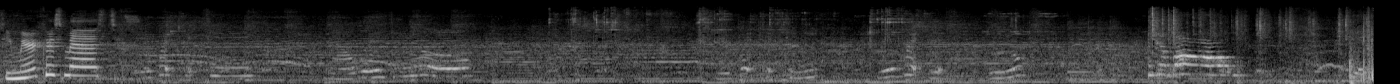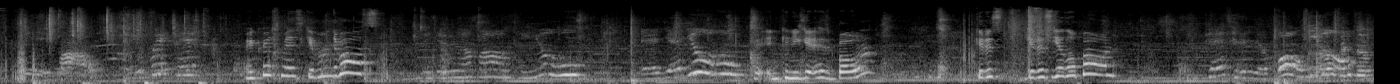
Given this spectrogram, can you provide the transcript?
See Merry Christmas. Merry Christmas. Give him the balls. To you. You. Okay, and can you get his bone? Get his get his yellow bone. Get I of the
